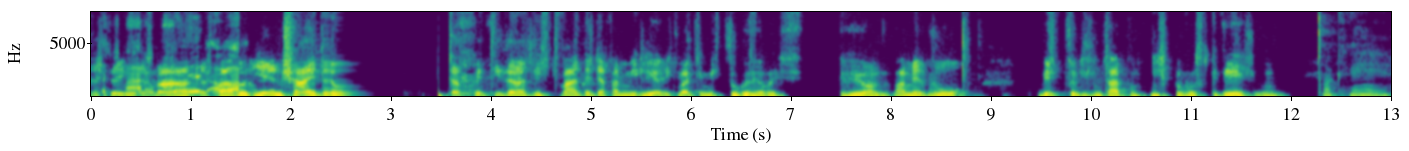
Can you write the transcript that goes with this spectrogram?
Deswegen, es war, es war so die Entscheidung, dass mit dieser Sichtweise der Familie, ich möchte mich zugehörig gehören, war mir so hm. bis zu diesem Zeitpunkt nicht bewusst gewesen. Okay.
